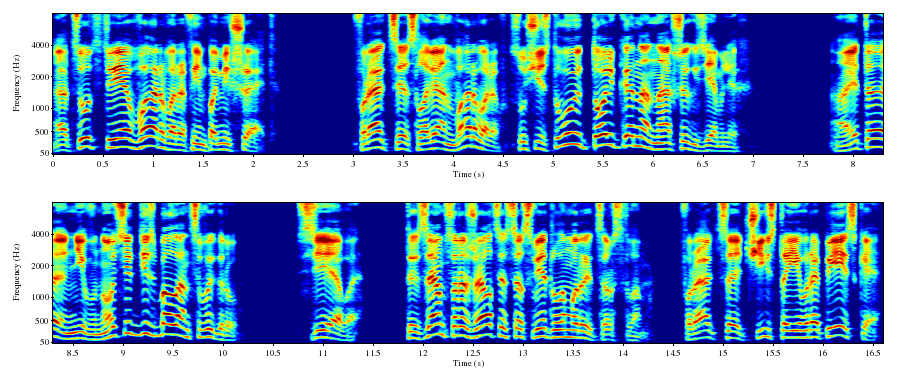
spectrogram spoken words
Отсутствие варваров им помешает. Фракция славян-варваров существует только на наших землях. А это не вносит дисбаланс в игру? Сева, ты сам сражался со светлым рыцарством. Фракция чисто европейская.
